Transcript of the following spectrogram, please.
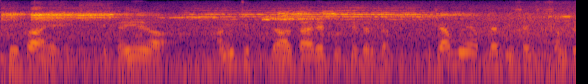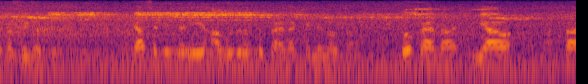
धोका आहे ते काही अनुचित कार्यकृत्य कार्य करतात. ज्यामुळे आपल्या देशाची शांतता बिघडते. त्यासाठी त्यांनी अगोदरच तो कायदा केलेला होता. तो कायदा या आत्ता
